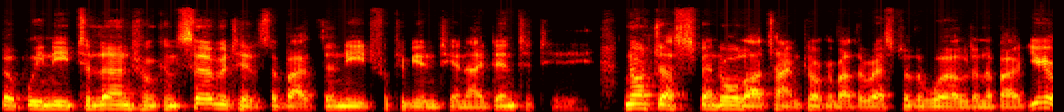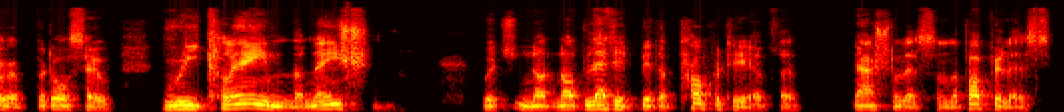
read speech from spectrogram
but we need to learn from conservatives about the need for community and identity, not just spend all our time talking about the rest of the world and about Europe, but also reclaim the nation, which not, not let it be the property of the nationalists and the populists.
